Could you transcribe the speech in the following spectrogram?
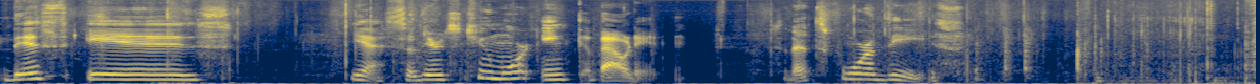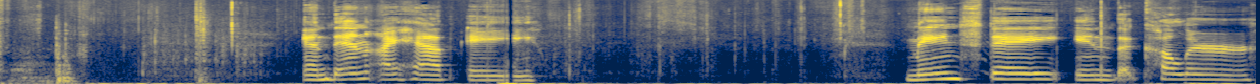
This is, yes, yeah, so there's two more ink about it. So that's four of these. And then I have a mainstay in the color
